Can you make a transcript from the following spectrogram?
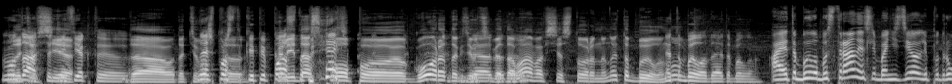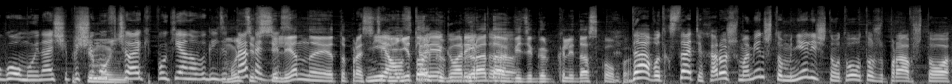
Ну вот да, эти все эффекты. Да, вот эти Знаешь, вот просто э, копипаста, калейдоскоп э, города, где Да, у тебя да, дома да. во все стороны. Ну, это было. Это ну, было, да, это было. А это было бы странно, если бы они сделали по-другому. Иначе почему, Почему? в Человеке-пауке оно выглядит так, а здесь... Это, прости Не, только говорит, города э, в виде калейдоскопа. Да, вот, кстати, хороший момент, что мне лично, вот Вова тоже прав, что...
